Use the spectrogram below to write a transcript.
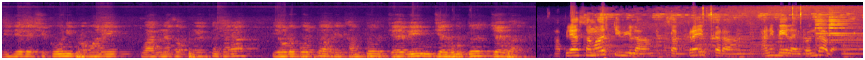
दिलेल्या शिकवणीप्रमाणे वागण्याचा प्रयत्न करा. एवढं बोलतो आणि थांबतो. जय भीम जय बुद्ध जय भारत. आपल्या समाज टीव्हीला सबस्क्राईब करा आणि बेल ऐकून दाबा.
